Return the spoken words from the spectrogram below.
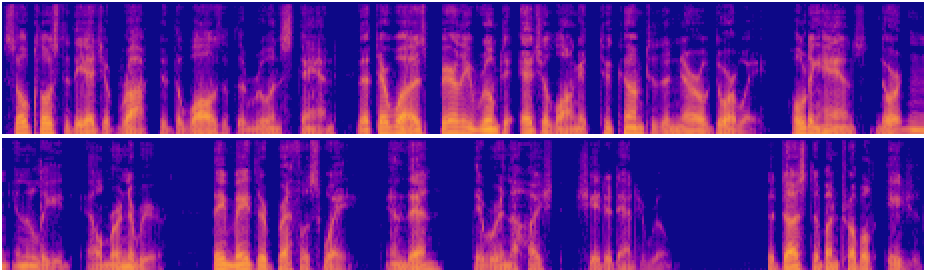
So close to the edge of rock did the walls of the ruin stand that there was barely room to edge along it to come to the narrow doorway. Holding hands, Norton in the lead, Elmer in the rear, they made their breathless way, and then they were in the hushed, shaded anteroom. The dust of untroubled ages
